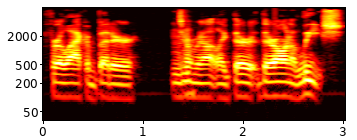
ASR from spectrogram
for lack of better Mhm. terminology. Like they're they're on a leash,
